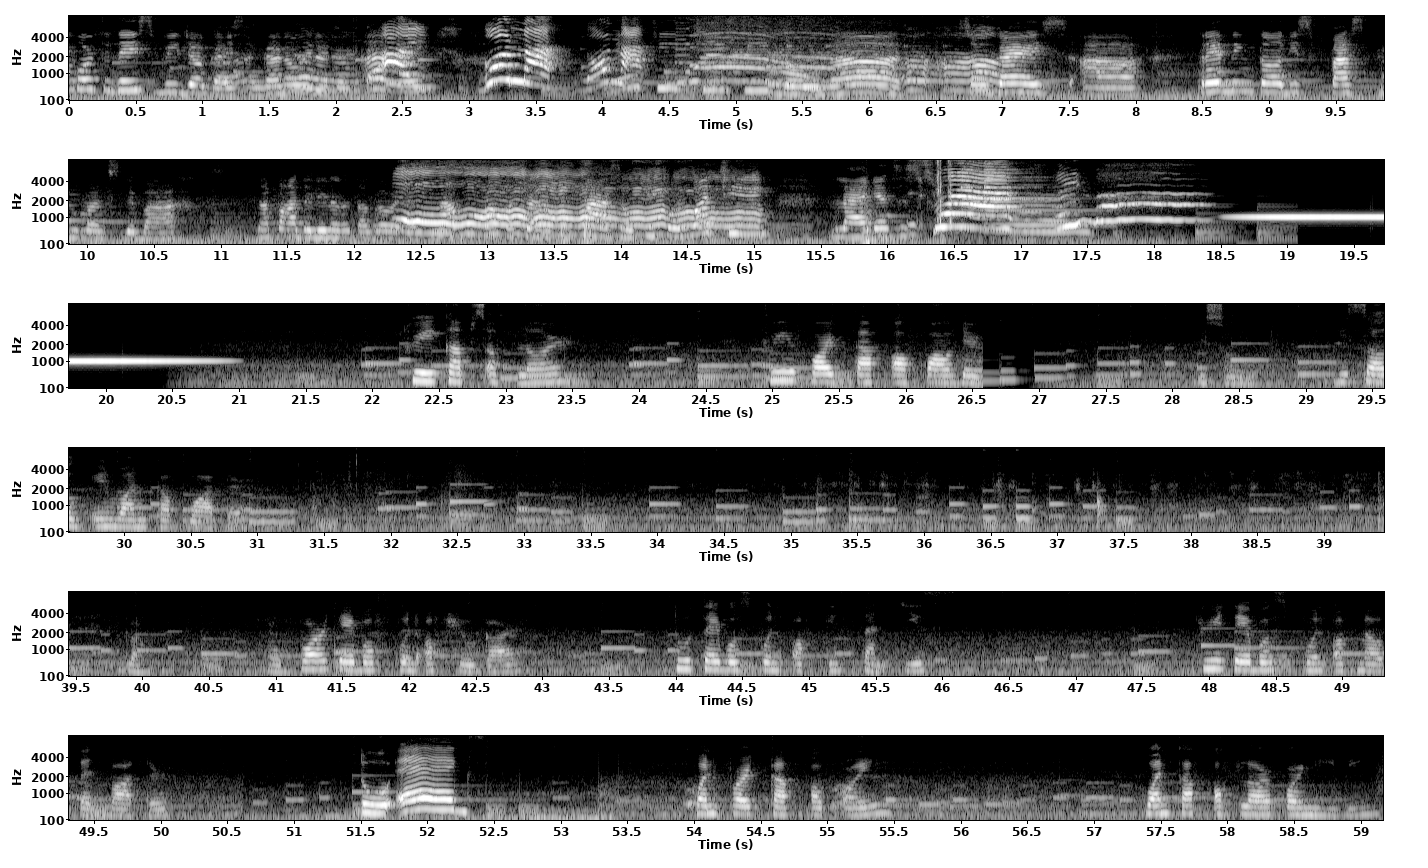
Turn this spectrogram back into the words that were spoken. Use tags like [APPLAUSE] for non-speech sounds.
for today's video, guys, ang gagawin natin Ay, donut! Donut! Milky Cheesy Donut. Uh-uh. So, guys, ah trending to this past few months, di ba? Napakadali lang ito gawin. at Napakasarap pa. So, keep on watching. Like and subscribe. 3 cups of flour, 3 4 cup of powder Dissolve. in 1 cup water. lang. And 4 tablespoons of sugar, 2 tablespoons of instant yeast, 3 tablespoons of melted butter, 2 eggs, 1 4 cup of oil, 1 cup of flour for kneading,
